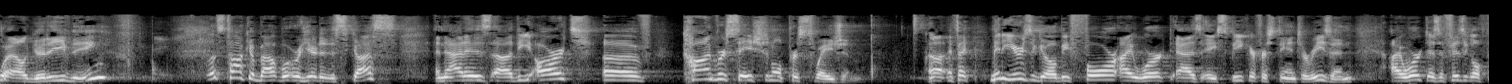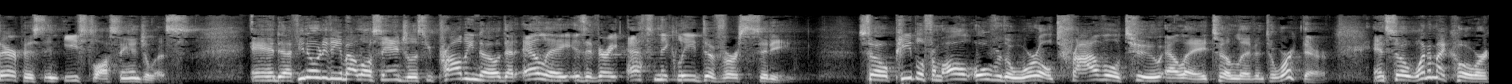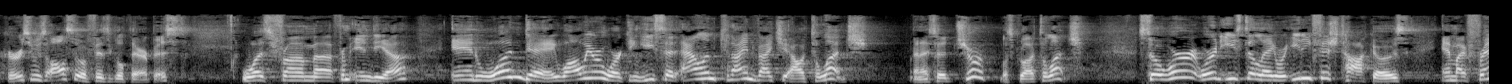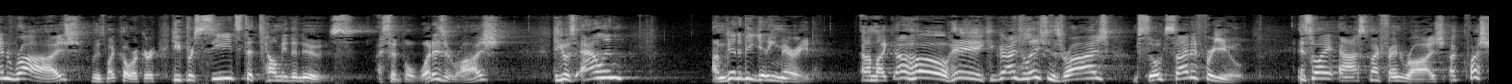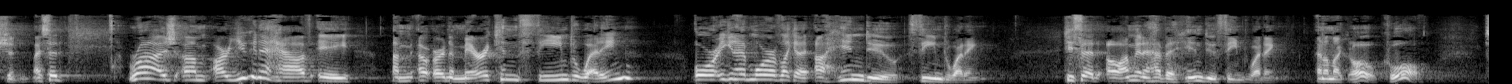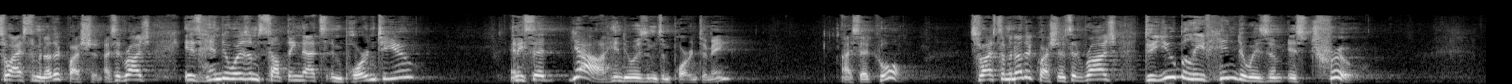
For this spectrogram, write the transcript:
Well, good evening. Let's talk about what we're here to discuss, and that is uh, the art of conversational persuasion. Uh, in fact, many years ago, before I worked as a speaker for Stand to Reason, I worked as a physical therapist in East Los Angeles. And uh, if you know anything about Los Angeles, you probably know that LA is a very ethnically diverse city. So people from all over the world travel to LA to live and to work there. And so one of my coworkers, who was also a physical therapist, was from, uh, from India. And one day, while we were working, he said, Alan, can I invite you out to lunch? And I said, sure, let's go out to lunch. So we're, we're in East LA, we're eating fish tacos, and my friend Raj, who's my coworker, he proceeds to tell me the news. I said, well, what is it, Raj? He goes, Alan, I'm going to be getting married. And I'm like, oh, hey, congratulations, Raj. I'm so excited for you. And so I asked my friend Raj a question. I said, Raj, um, are you going to have a, um, or an American themed wedding? Or are you going to have more of like a, a Hindu themed wedding? He said, oh, I'm going to have a Hindu themed wedding. And I'm like, oh, cool. So I asked him another question. I said, Raj, is Hinduism something that's important to you? And he said, yeah, Hinduism's important to me. I said, cool. So I asked him another question. I said, Raj, do you believe Hinduism is true?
